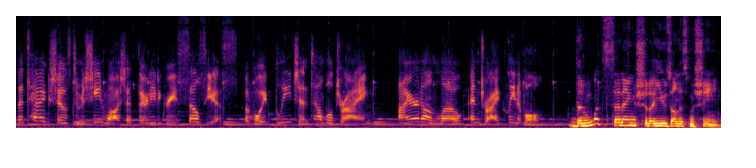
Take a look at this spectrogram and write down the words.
The tag shows to machine wash at 30 degrees Celsius, avoid bleach and tumble drying, iron on low, and dry cleanable. Then what settings should I use on this machine?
